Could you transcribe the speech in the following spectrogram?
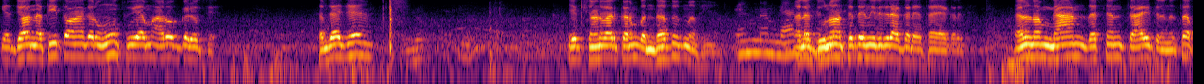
કે જ્યાં નથી તો આગળ હું છું એમ આરોપ કર્યો છે. સમજાય છે? એક ક્ષણવાર કર્મ બંધાતું જ નથી. નામ જ્ઞાન અને દર્શન જૂનો છે ચારિત્ર. તે નિર્જરા કરે થયા કરે છે. એનું નામ જ્ઞાન દર્શન ચારિત્ર ને તપ.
